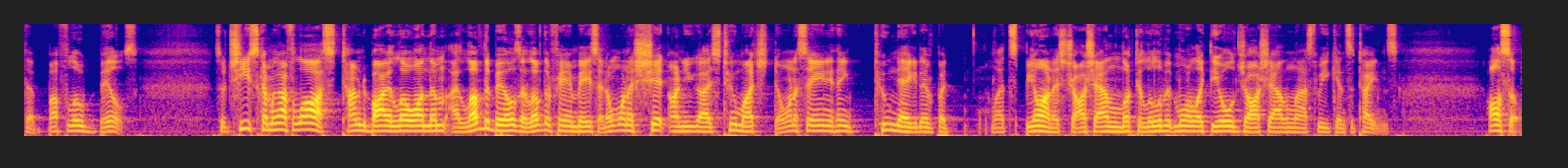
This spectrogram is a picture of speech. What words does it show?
the Buffalo Bills. So Chiefs coming off a loss. Time to buy low on them. I love the Bills. I love their fan base. I don't want to shit on you guys too much. Don't want to say anything too negative, but let's be honest. Josh Allen looked a little bit more like the old Josh Allen last week against the Titans. Also,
